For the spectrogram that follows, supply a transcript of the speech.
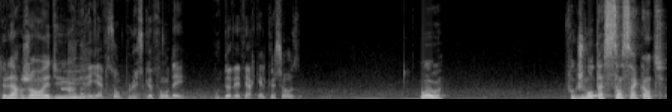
De l'argent et du... Ah, Les griefs sont plus que fondés. Vous devez faire quelque chose. Wow. Faut que je monte à 150.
